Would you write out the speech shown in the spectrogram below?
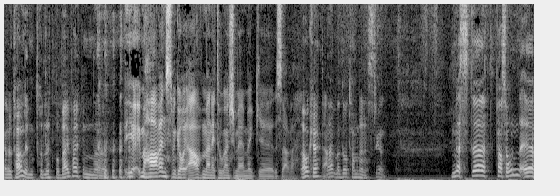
Kan du ta en liten trudelutt på bagpipen? eh? Ja, Vi har en som går i arv, men jeg tok den ikke med meg, eh, dessverre. OK, nei, men da tar vi det neste gang. Neste person er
